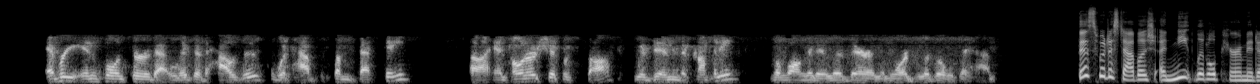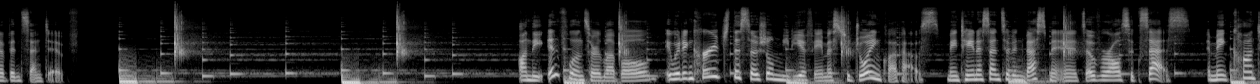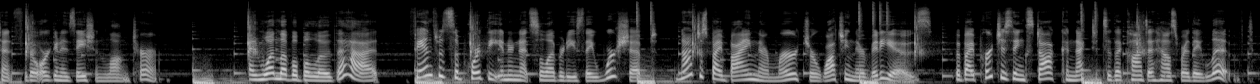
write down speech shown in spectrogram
Every influencer that lived at the houses would have some vesting uh, and ownership of stock within the company the longer they lived there and the more deliverables they had. This would establish a neat little pyramid of incentive. On the influencer level, it would encourage the social media famous to join Clubhouse, maintain a sense of investment in its overall success, and make content for the organization long term. And one level below that, fans would support the internet celebrities they worshipped, not just by buying their merch or watching their videos, but by purchasing stock connected to the content house where they lived.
